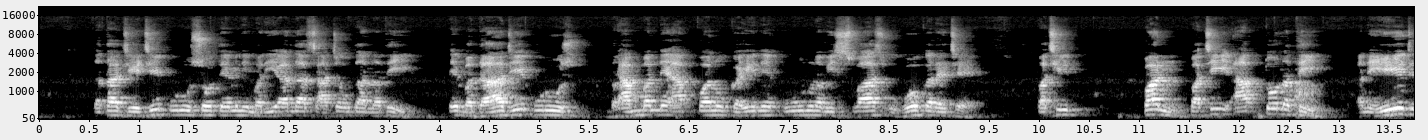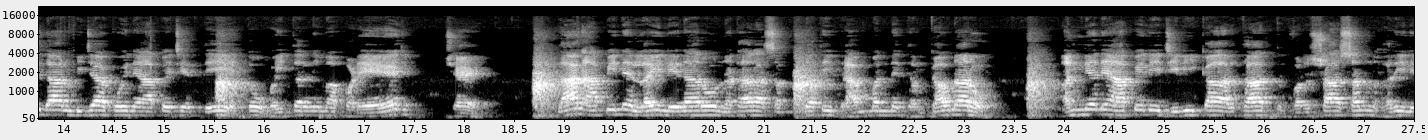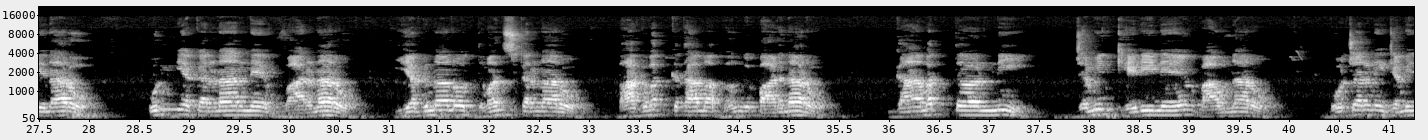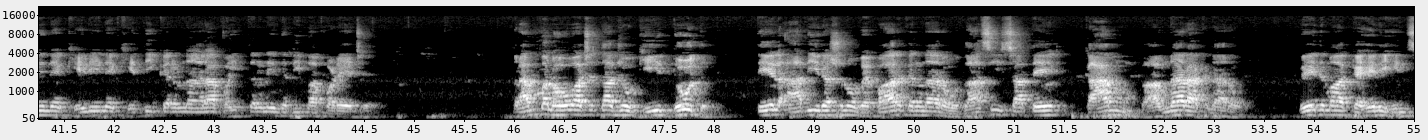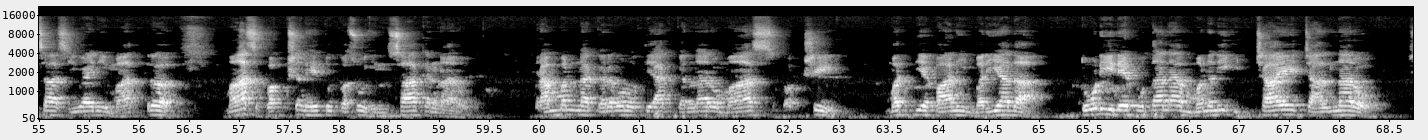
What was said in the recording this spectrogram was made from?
તથા જે જે પુરુષો તેમની મર્યાદા સાચવતા નથી, તે બધા જે પુરુષ બ્રાહ્મણને આપવાનું કહીને પૂર્ણ વિશ્વાસ ઊભો કરે છે. પછી, પણ પછી આપતો નથી અને એ જ દાન બીજા કોઈને આપે છે તે તો વૈતરણીમાં પડે જ છે. દાન આપીને લઈ લેનારો નઠારા શબ્દથી બ્રાહ્મણને ધમકાવનારો, અન્યને આપેલી જીવિકા અર્થાત વર્ષાસન હરી લેનારો, પુણ્ય કરનારને વારનારો, યજ્ઞનો ધ્વંસ કરનારો, ભાગવત કથામાં ભંગ પાડનારો ગામતની જમીન ખેડીને વાવનારો ગોચરની જમીનને ખેડીને ખેતી કરનારા વૈતરણી નદીમાં પડે છે. બ્રાહ્મણ હોવા છતાં જો ઘી, દૂધ, તેલ આદિ રસનો વેપાર કરનારો, દાસી સાથે કામ ભાવના રાખનારો, વેદમાં કહેલી હિંસા સિવાયની માત્ર માંસ ભક્ષણ હેતુ પશુ હિંસા કરનારો, બ્રાહ્મણના કર્મનો ત્યાગ કરનારો માંસ ભક્ષી મદ્યપાની મર્યાદા તોડીને પોતાના મનની ઈચ્છાએ ચાલનારો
